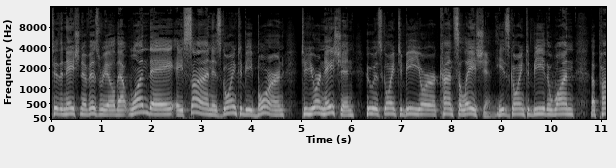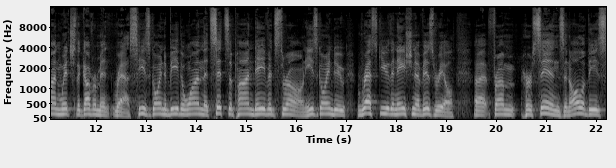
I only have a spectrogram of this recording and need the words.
to the nation of Israel that one day a son is going to be born to your nation who is going to be your consolation. He's going to be the one upon which the government rests. He's going to be the one that sits upon David's throne. He's going to rescue the nation of Israel uh, from her sins and all of these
